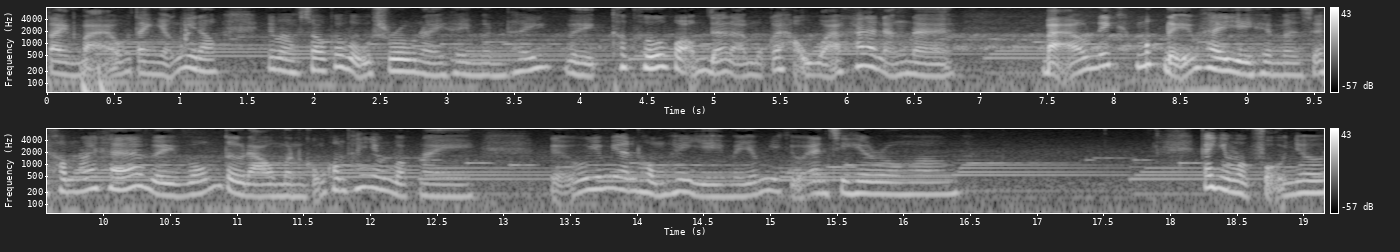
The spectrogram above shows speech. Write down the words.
tàn bạo tàn nhẫn gì đâu. Nhưng mà sau cái vụ Shrew này thì mình thấy việc thất hứa của ổng để lại một cái hậu quả khá là nặng nề bảo Nick mất điểm hay gì thì mình sẽ không nói thế vì vốn từ đầu mình cũng không thấy nhân vật này kiểu giống như anh hùng hay gì mà giống như kiểu anti-hero hơn. Các nhân vật phụ như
